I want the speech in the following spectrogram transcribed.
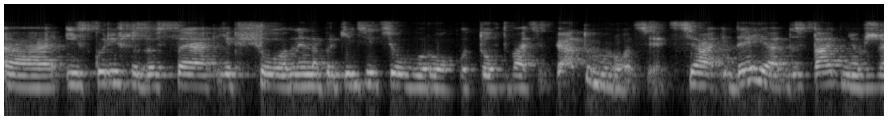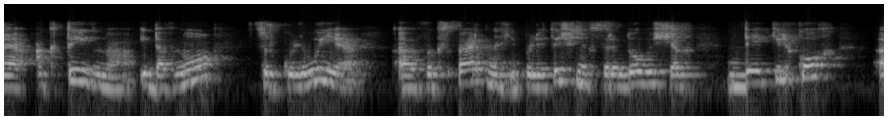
е, І скоріше за все, якщо не наприкінці цього року, то в 25-му році ця ідея достатньо вже активно і давно циркулює е, в експертних і політичних середовищах декількох, е,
